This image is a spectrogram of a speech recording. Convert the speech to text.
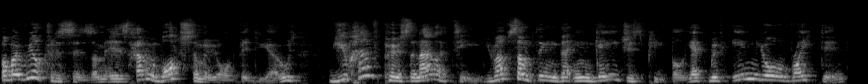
But my real criticism is, having watched some of your videos, you have personality. You have something that engages people, yet within your writing,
